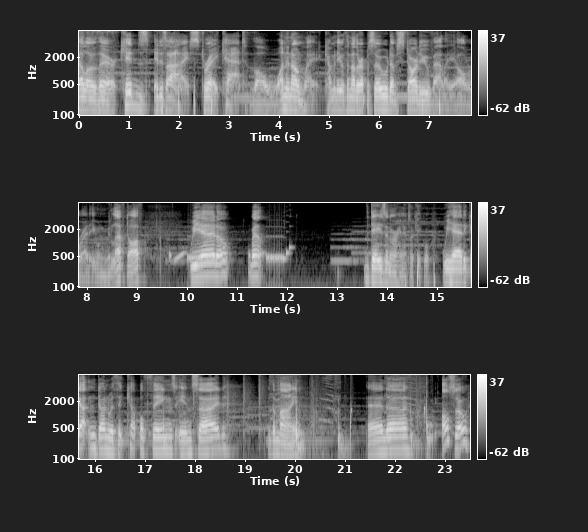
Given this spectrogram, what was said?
Hello there, kids. It is I, Stray Cat, the one and only, coming to you with another episode of Stardew Valley. Already, when we left off, we had, oh, well, day's in our hands. Okay, cool. We had gotten done with a couple things inside the mine. And, uh, also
